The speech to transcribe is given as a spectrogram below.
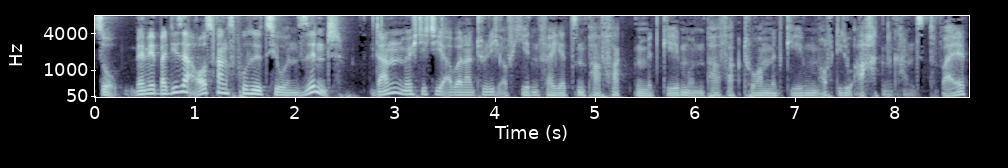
So, wenn wir bei dieser Ausgangsposition sind, dann möchte ich dir aber natürlich auf jeden Fall jetzt ein paar Fakten mitgeben und ein paar Faktoren mitgeben, auf die du achten kannst. Weil,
